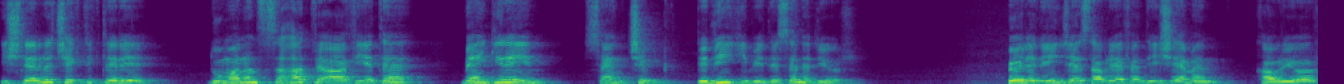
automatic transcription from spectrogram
işlerine çektikleri dumanın sıhhat ve afiyete ben gireyim sen çık dediği gibi desene diyor. Böyle deyince Sabri Efendi işi hemen kavruyor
